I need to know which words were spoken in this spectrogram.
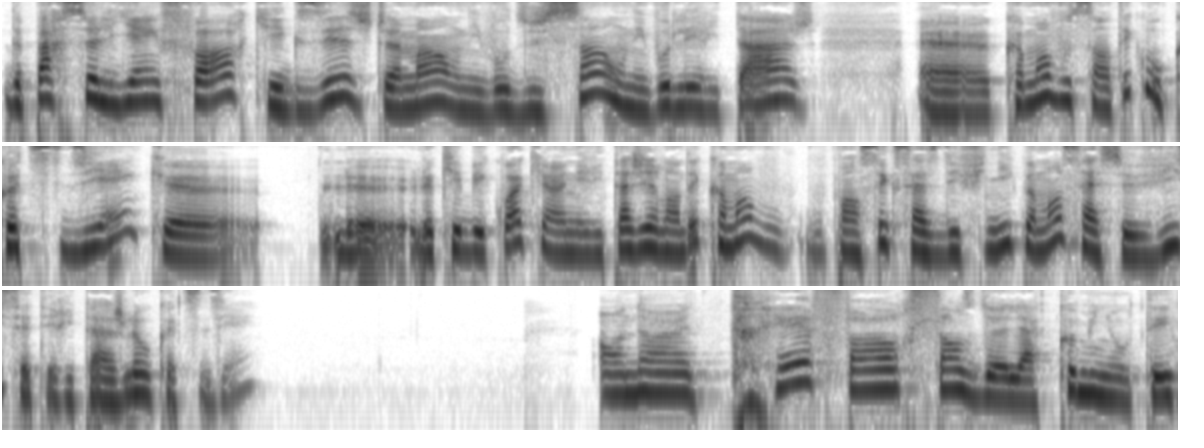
de par ce lien fort qui existe justement au niveau du sang, au niveau de l'héritage, euh, comment vous sentez qu'au quotidien que le, le, Québécois qui a un héritage irlandais, comment vous, vous pensez que ça se définit, comment ça se vit cet héritage-là au quotidien? On a un très fort sens de la communauté.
